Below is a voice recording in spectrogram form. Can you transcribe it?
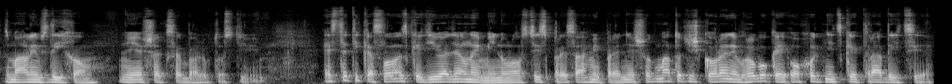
s malým vzdychom, nie však seba ľutostivým. Estetika slovenskej divadelnej minulosti s presahmi prednešok má totiž korene v hlbokej ochotníckej tradície,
